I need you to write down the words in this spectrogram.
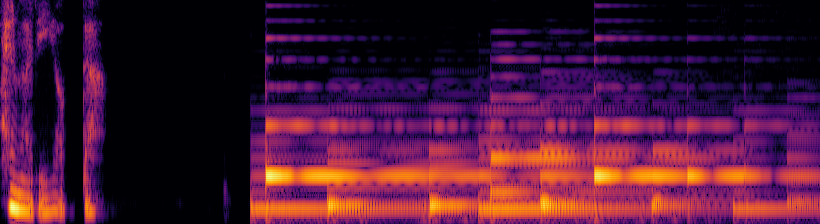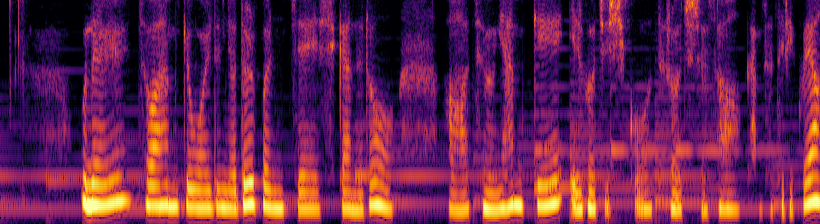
할 말이 없다. 오늘 저와 함께 월든 여덟 번째 시간으로 어, 조용히 함께 읽어주시고 들어주셔서 감사드리고요.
